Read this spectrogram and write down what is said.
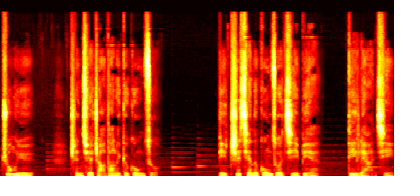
终于，陈却找到了一个工作，比之前的工作级别低两级，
